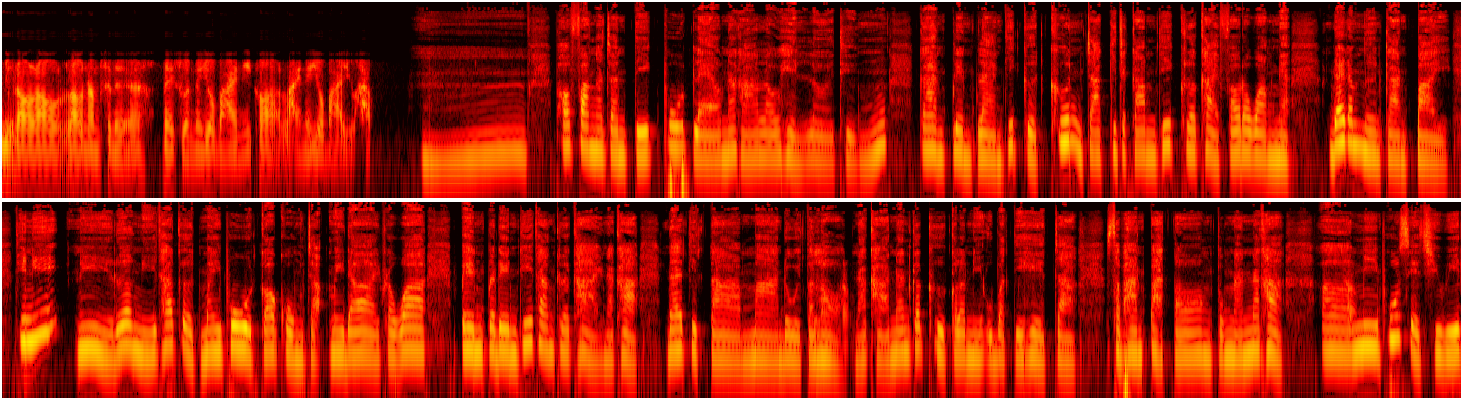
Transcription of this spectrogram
มีเราเราเรานำเสนอในส่วนนโยบายนี้ก็หลายนโยบายอยู่ครับ อืม พอฟังอาจารย์ติ๊กพูดแล้วนะคะ เราเห็นเลยถึงการเปลี่ยนแปลงที่เกิดขึ้นจากกิจกรรมที่เครือข่ายเฝ้าระวังเนี่ยได้ดำเนินการไป ทีนี้นี่เรื่องนี้ถ้าเกิดไม่พูดก็คงจะไม่ได้ เพราะว่าเป็นประเด็นที่ทางเครือข่ายนะคะ ได้ติดตามมาโดยตลอดนะคะ นั่นก็คือกรณีอุบัติเหตุจากสะพานป่าตองตรงนั้นนะคะมีผู้เสียชีวิต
